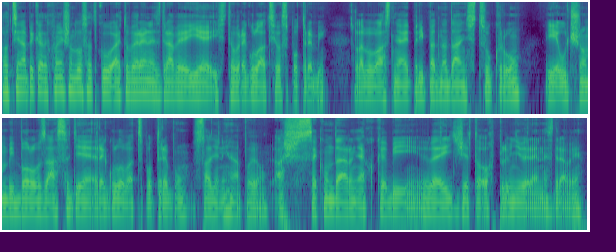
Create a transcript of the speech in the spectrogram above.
Hoci napríklad v konečnom dôsledku aj to verejné zdravie je istou reguláciou spotreby, lebo vlastne aj prípadná daň z cukru je účelom by bolo v zásade regulovať spotrebu sladených nápojov. Až sekundárne ako keby veriť, že to ovplyvní verejné zdravie.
